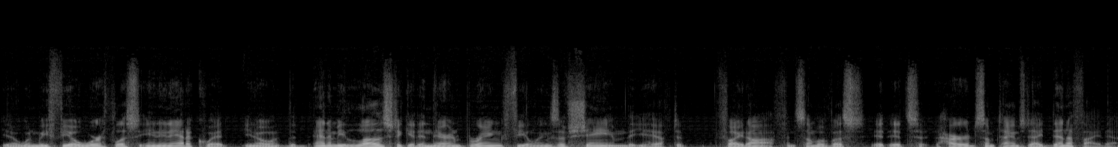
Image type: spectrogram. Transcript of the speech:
You know, when we feel worthless and inadequate, you know, the enemy loves to get in there and bring feelings of shame that you have to fight off. And some of us, it, it's hard sometimes to identify that.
